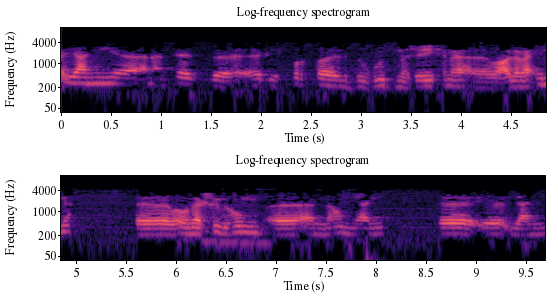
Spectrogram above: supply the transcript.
يعني أنا انتهز هذه الفرصة بوجود مشايخنا وعلمائنا وأناشدهم أنهم يعني يعني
